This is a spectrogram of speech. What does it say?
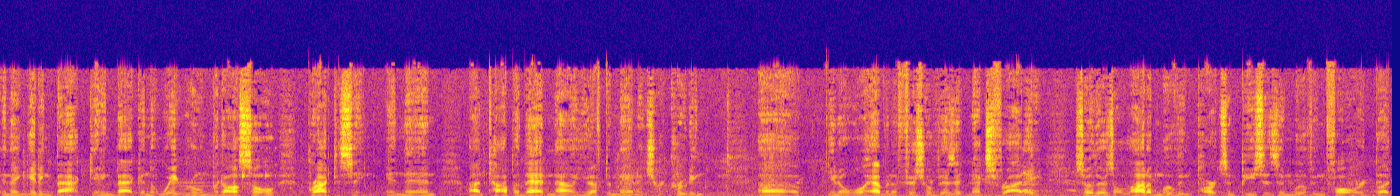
and then getting back, getting back in the weight room, but also practicing. And then on top of that, now you have to manage recruiting. Uh, you know, we'll have an official visit next Friday, so there's a lot of moving parts and pieces and moving forward. But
